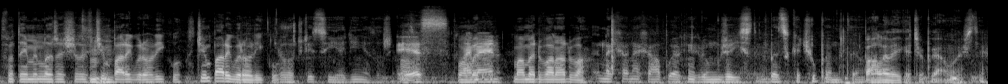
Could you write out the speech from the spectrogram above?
Jsme tady minule řešili s čím párek v rohlíku. S čím párek v rohlíku? Hořčici jedině to říkám. Yes, Máme, man. máme dva na dva. Nechá, nechápu, jak někdo může jíst vůbec s kečupem. Ten. Pálevej kečup, kámo, ještě.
